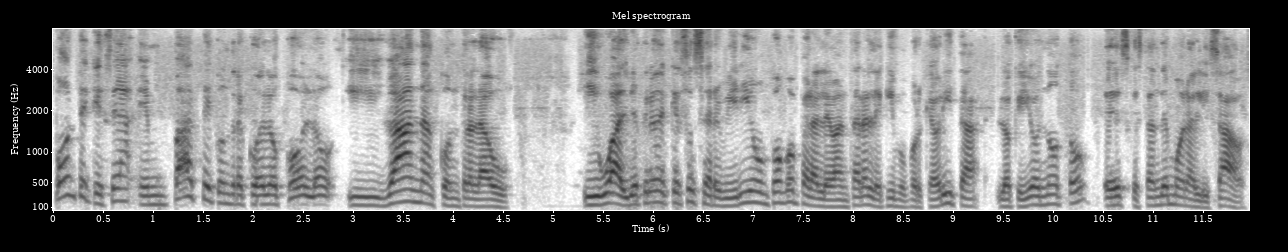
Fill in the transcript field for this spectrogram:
Ponte que sea empate contra Colo Colo y gana contra la U. Igual, yo creo que eso serviría un poco para levantar al equipo, porque ahorita lo que yo noto es que están demoralizados.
